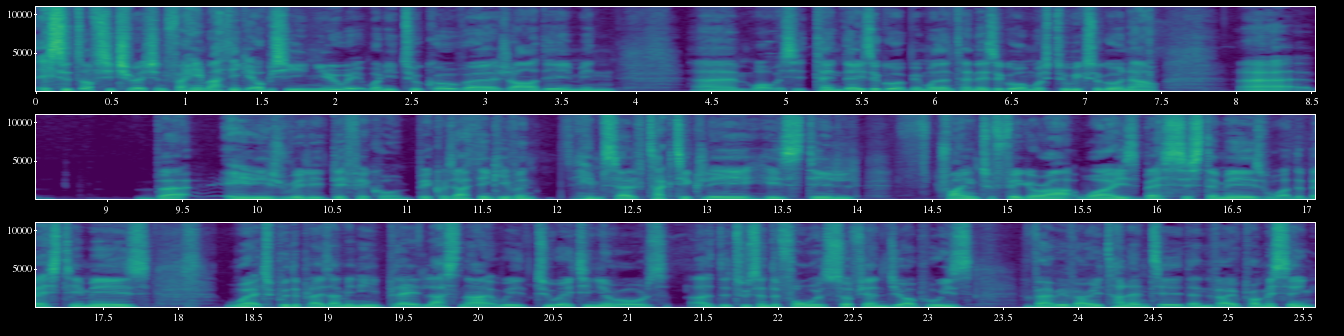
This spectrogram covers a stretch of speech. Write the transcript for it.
it's a tough situation for him. I think obviously he knew it when he took over Jardim in um, what was it ten days ago, a bit more than ten days ago, almost two weeks ago now. Uh, but it is really difficult because I think even himself tactically, he's still trying to figure out what his best system is, what the best team is, where to put the players. I mean, he played last night with two 18 year olds as the two centre forwards, Sofiane Diop, who is very, very talented and very promising,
